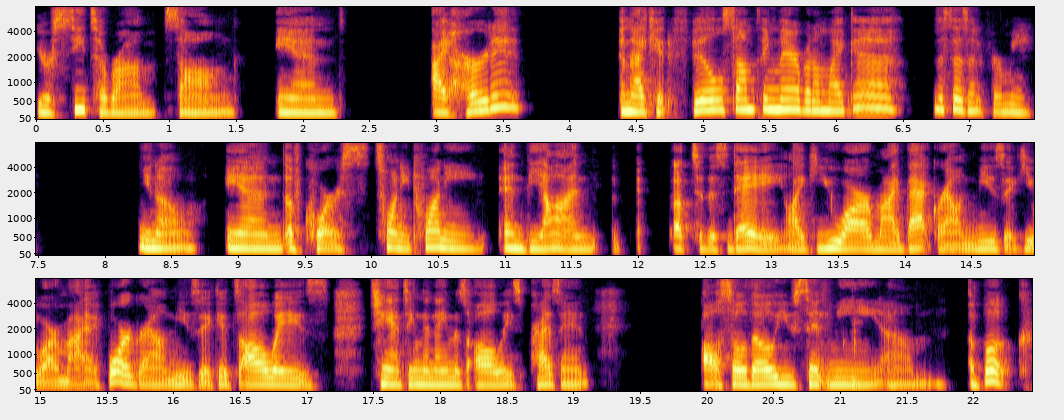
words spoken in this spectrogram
your Sitaram song and I heard it and I could feel something there, but I'm like, eh, this isn't for me, you know? And of course, 2020 and beyond, up to this day, like you are my background music, you are my foreground music. It's always chanting the name is always present. Also, though, you sent me um, a book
